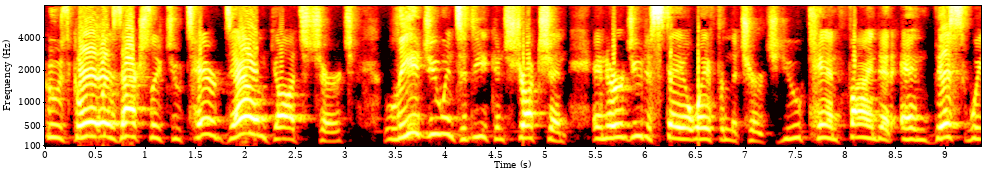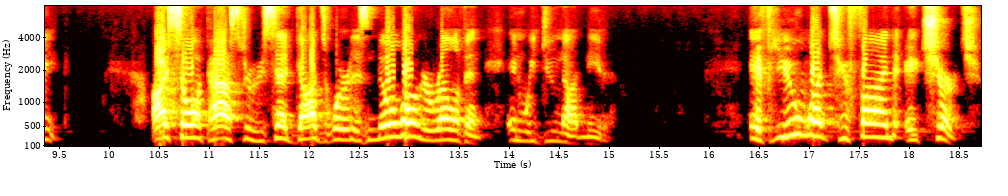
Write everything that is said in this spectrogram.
whose goal is actually to tear down God's church, lead you into deconstruction, and urge you to stay away from the church, you can find it. And this week, I saw a pastor who said God's word is no longer relevant and we do not need it. If you want to find a church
